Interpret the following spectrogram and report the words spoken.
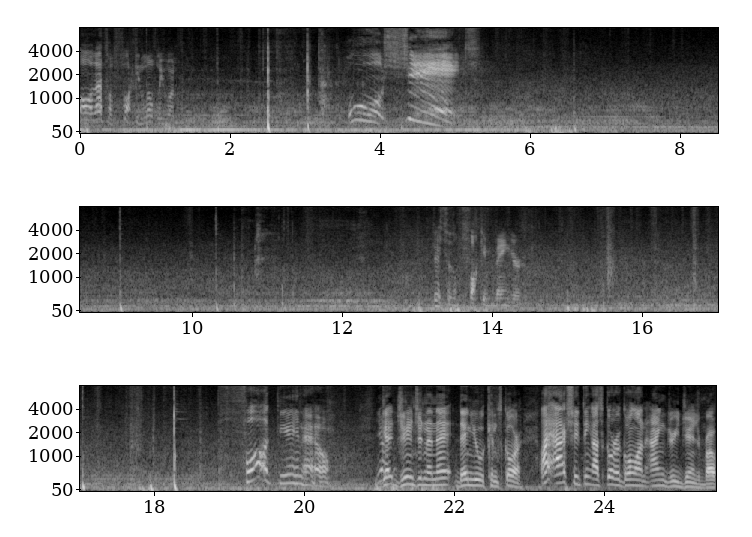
Oh, that's a fucking lovely one. Oh, shit! This is a fucking banger. Fucking hell. Get Ginger in the net, then you can score. I actually think I scored a goal on Angry Ginger, bro.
